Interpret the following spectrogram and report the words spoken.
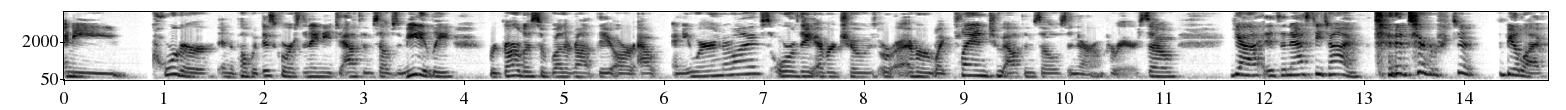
any quarter in the public discourse, then they need to out themselves immediately, regardless of whether or not they are out anywhere in their lives or they ever chose or ever like plan to out themselves in their own career. So, yeah, it's a nasty time to, to, to be alive.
